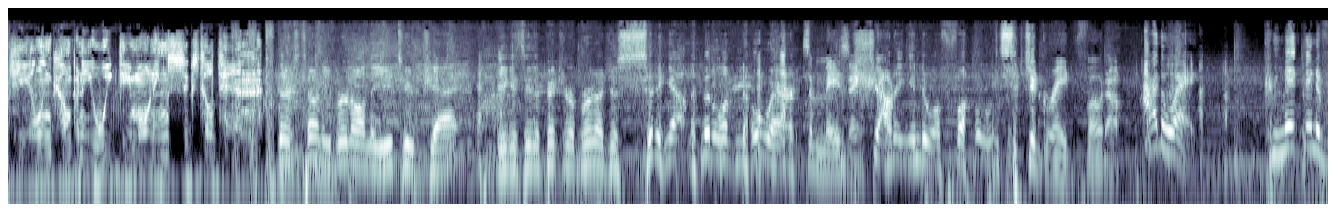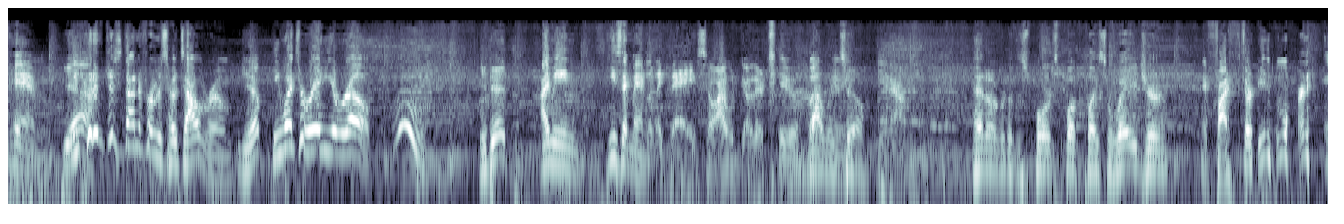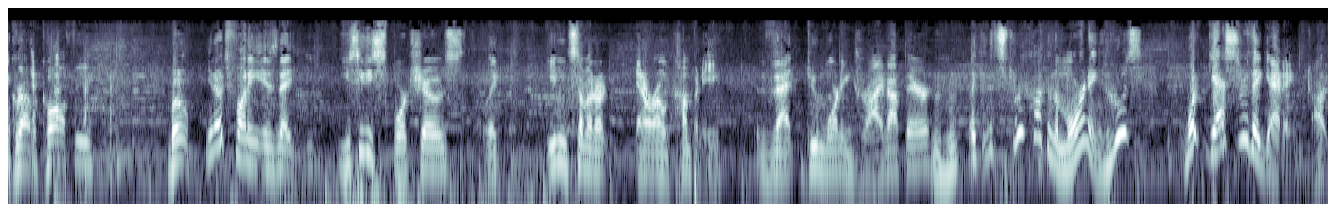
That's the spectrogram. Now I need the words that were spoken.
Kale and Company weekday mornings 6 till 10. There's Tony Bruno on the YouTube chat. You can see the picture of Bruno just sitting out in the middle of nowhere, It's amazing. shouting into a phone. Such a great photo. By the way, commitment of him. Yeah. He could have just done it from his hotel room. Yep. He went to Radio Row. Woo. He did. I mean, he's at Mandalay Bay, so I would go there too. But, I would mean, too. You know, Head over to the sports book, place a wager, at five thirty in the morning. grab a coffee. Boom. You know what's funny is that you see these sports shows, like even some in our, in our own company, that do morning drive out there. Mm-hmm. Like it's three o'clock in the morning. Who's what guests are they getting? I,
